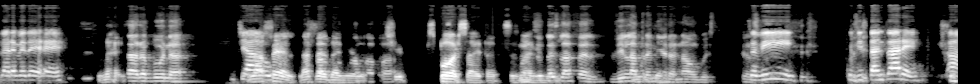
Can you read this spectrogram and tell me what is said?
la revedere. Nice. Seară bună. La Ciao. fel, la fel, Pa, pa, Daniel. pa, pa. Și spor să ai tot, să-ți meargă Mulțumesc bine. la fel. Vin la Bine. premieră în august. Când Să vii cu distanțare. Ah.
